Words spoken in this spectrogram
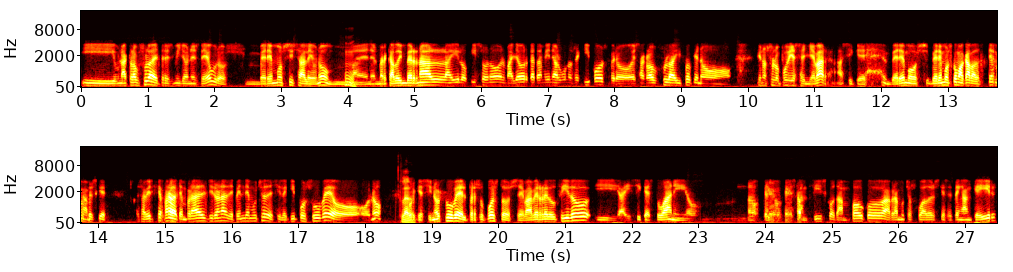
y una cláusula de 3 millones de euros. Veremos si sale o no. Hmm. En el mercado invernal ahí lo quiso no el Mallorca también algunos equipos, pero esa cláusula hizo que no que no se lo pudiesen llevar. Así que veremos veremos cómo acaba el tema. es que sabéis que para la temporada del Girona depende mucho de si el equipo sube o, no. Porque si no sube el presupuesto se va a ver reducido y ahí sí que es Tuani o no creo que es Francisco tampoco, habrá muchos jugadores que se tengan que ir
